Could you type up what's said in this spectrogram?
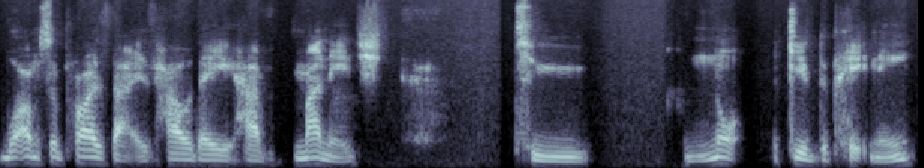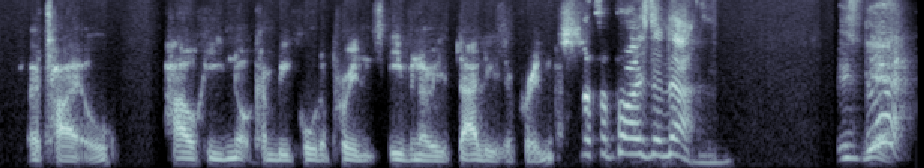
what I'm surprised at is how they have managed to not give the Pitney a title. How he not can be called a prince, even though his daddy's a prince. not surprised at that. he's Yeah. black.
